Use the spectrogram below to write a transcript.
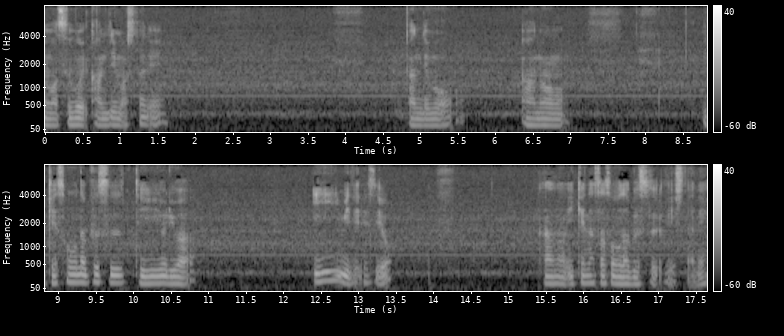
のはすごい感じましたね。なんでもあのいけそうなブスっていうよりはいい意味でですよ。あのいけなさそうなブスでしたね。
